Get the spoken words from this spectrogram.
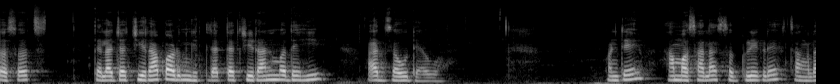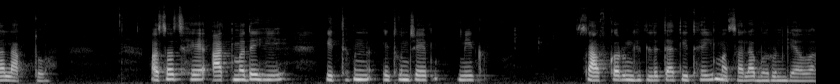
तसंच त्याला ज्या चिरा पाडून घेतल्या त्या चिरांमध्येही आत जाऊ द्यावं. म्हणजे हा मसाला सगळीकडे चांगला लागतो. असंच हे आतमध्येही इथून इथून जे मी साफ करून घेतलं त्या तिथेही मसाला भरून घ्यावा.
